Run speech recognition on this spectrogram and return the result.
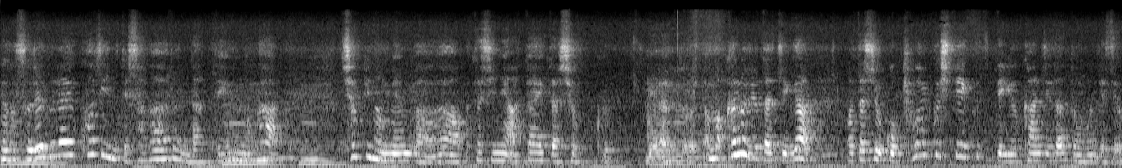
だからそれぐらい個人って差があるんだっていうのが、初期のメンバーが私に与えたショック。であ彼女たちが私をこう教育していくっていう感じだと思うんですよ、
